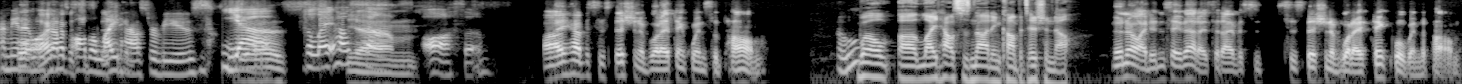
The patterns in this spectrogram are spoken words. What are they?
I mean, Well, I woke I up to a all the. Lighthouse reviews. Yeah, Yes. the lighthouse Yeah, sounds um, awesome. I have a suspicion of what I think wins the palm. Well, uh, Lighthouse is not in competition now. No, no, I didn't say that. I said I have a su- suspicion of what I think will win the Palm.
